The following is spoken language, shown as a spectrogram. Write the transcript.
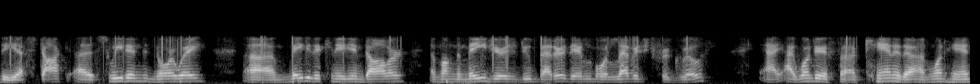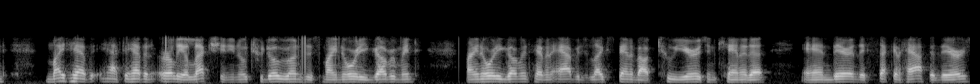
the stock, Sweden, Norway, maybe the Canadian dollar among the majors do better. They're more leveraged for growth. I, I wonder if uh, Canada, on one hand, might have have to have an early election. You know, Trudeau runs this minority government. Minority governments have an average lifespan of about two years in Canada, and they're in the second half of theirs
